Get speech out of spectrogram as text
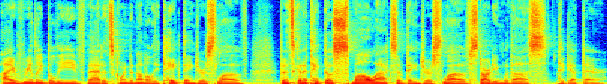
I really believe that it's going to not only take dangerous love, but it's going to take those small acts of dangerous love, starting with us, to get there.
